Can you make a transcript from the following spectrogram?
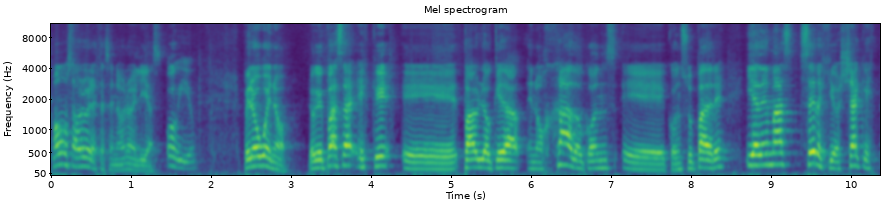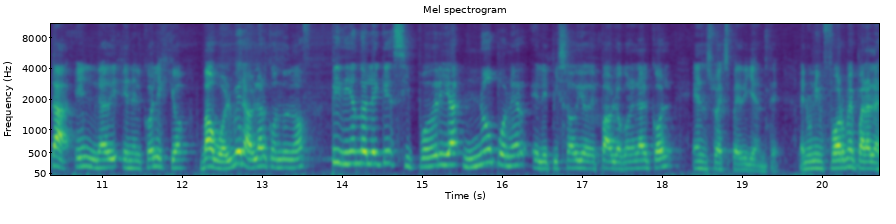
Vamos a volver a esta escena, ¿no, Elías? Obvio. Pero bueno, lo que pasa es que eh, Pablo queda enojado con, eh, con, su padre y además Sergio, ya que está en, en, el colegio, va a volver a hablar con Dunov pidiéndole que si podría no poner el episodio de Pablo con el alcohol en su expediente, en un informe para la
